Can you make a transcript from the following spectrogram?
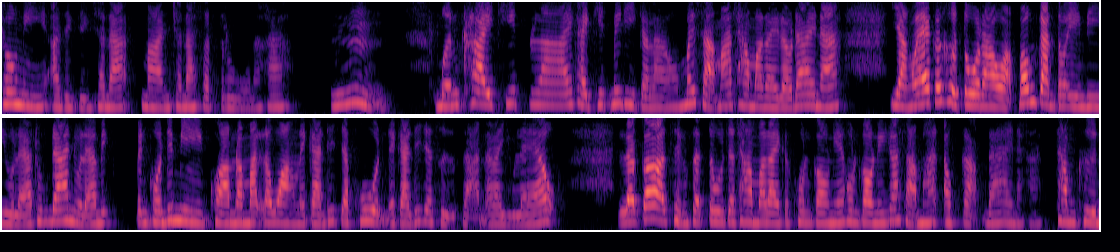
ช่วงนี้เอาจริง ๆ ชนะมารชนะศัตรูนะคะ อืมเหมือนใครคิดร้าย ใครคิดไม่ดีกับเรา ไม่สามารถทำอะไรเราได้นะ อย่างแรกก็คือตัวเราอะป้องกันตัวเองดีอยู่แล้ว ทุกด้านอยู่แล้วเป็นคนที่มีความระมัดระวังในการที่จะพูดในการที่จะสื่อสารอะไรอยู่แล้ว แล้วก็ถึงศัตรูจะทำอะไรกับคนกองนี้คนกองนี้ก็สามารถเอากลับได้นะคะทำคืน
